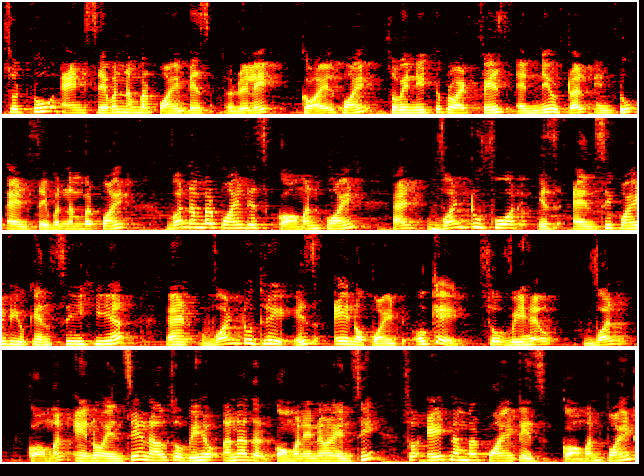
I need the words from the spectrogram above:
So 2 and 7 number point is relay coil point. So we need to provide phase and neutral in 2 and 7 number point. 1 number point is common point and 1 to 4 is NC point you can see here and 1 to 3 is NO point. Okay. So we have one common NO NC and also we have another common NO NC. So 8 number point is common point,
